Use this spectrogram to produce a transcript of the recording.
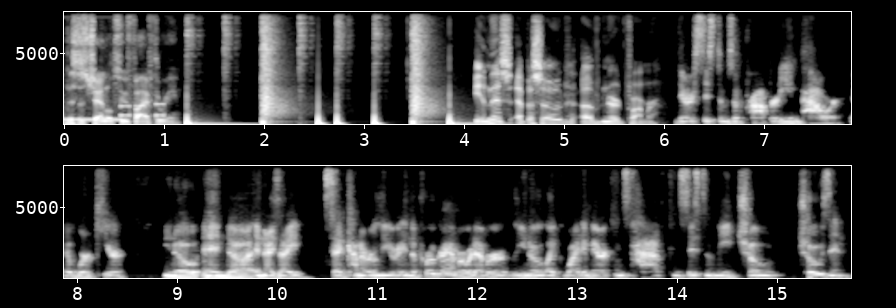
This is Channel 253. In this episode of Nerd Farmer, there are systems of property and power at work here, you know, and uh, and as I said kind of earlier in the program or whatever, you know, like white Americans have consistently cho- chosen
